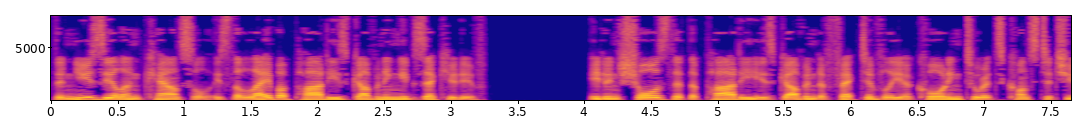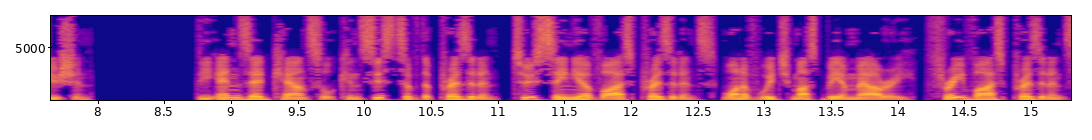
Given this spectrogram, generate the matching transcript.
The New Zealand Council is the Labour Party's governing executive. It ensures that the party is governed effectively according to its constitution. The NZ Council consists of the President, two senior Vice Presidents one of which must be a Maori, three Vice Presidents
